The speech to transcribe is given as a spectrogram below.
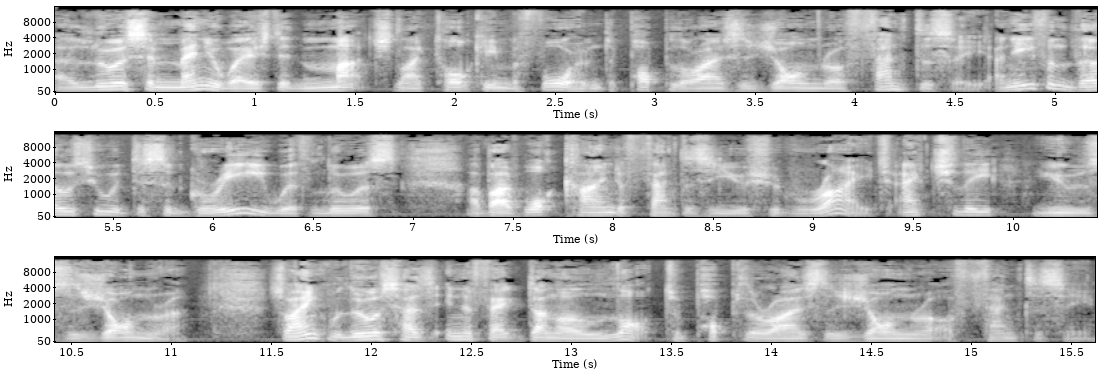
uh, Lewis, in many ways, did much like Tolkien before him to popularize the genre of fantasy. And even those who would disagree with Lewis about what kind of fantasy you should write actually use the genre genre. So I think Lewis has, in effect, done a lot to popularize the genre of fantasy.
